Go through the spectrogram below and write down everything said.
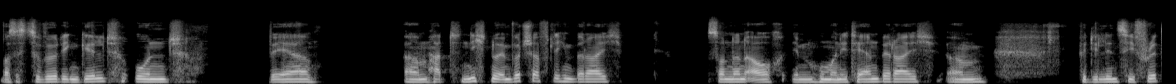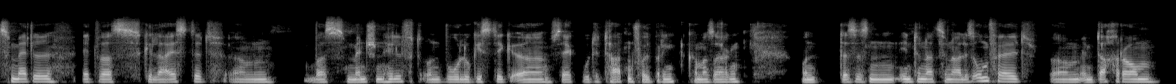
was es zu würdigen gilt und wer ähm, hat nicht nur im wirtschaftlichen Bereich sondern auch im humanitären Bereich ähm, für die Lindsay Fritz Medal etwas geleistet, ähm, was Menschen hilft und wo Logistik äh, sehr gute Taten vollbringt, kann man sagen. Und das ist ein internationales Umfeld ähm, im Dachraum,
